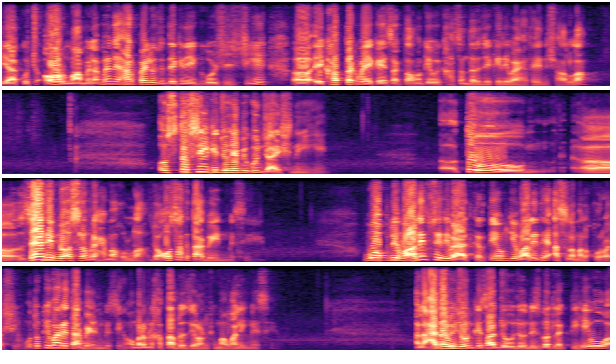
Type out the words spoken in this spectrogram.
या कुछ और मामला। मैंने हर पहलू से देखने की कोशिश की एक हद तक मैं कह सकता हूँ कि वो एक हसन दर्जे की रिवायत है इन उस तफसील की जो है भी गुंजाइश नहीं है। तो जैद इबन असलम रहमा जो औसत ताबेन में से है। वो अपने वालिद से रिवायत करते हैं, उनके वालिद है असलम अलकुरशी। वो तो किबार ताबेन में से उमर बिन खताब रज़ी उनके मवाली में से अलादवी जो उनके साथ जो जो नस्बत लगती है, वो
